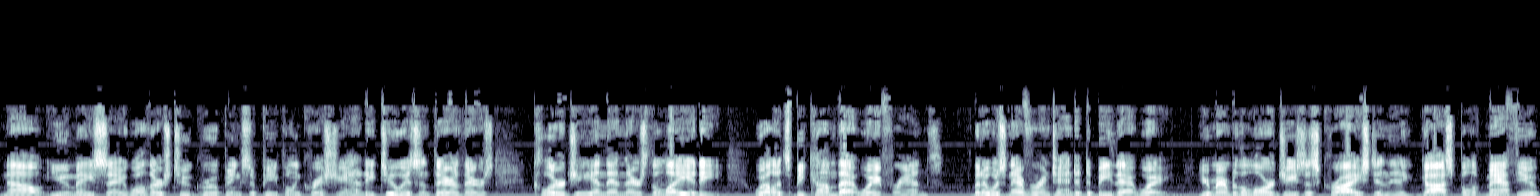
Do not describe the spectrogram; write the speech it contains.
Now, you may say, well, there's two groupings of people in Christianity too, isn't there? There's clergy and then there's the laity. Well, it's become that way, friends, but it was never intended to be that way. You remember the Lord Jesus Christ in the Gospel of Matthew,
